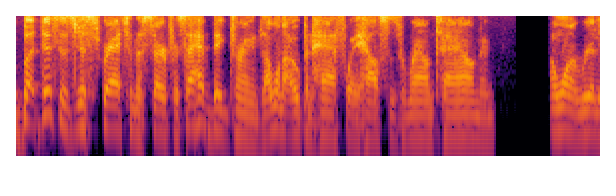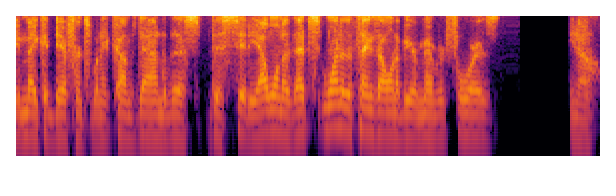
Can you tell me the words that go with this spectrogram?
but this is just scratching the surface. I have big dreams. I want to open halfway houses around town and I want to really make a difference when it comes down to this this city. I want to that's one of the things I want to be remembered for is, you know,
